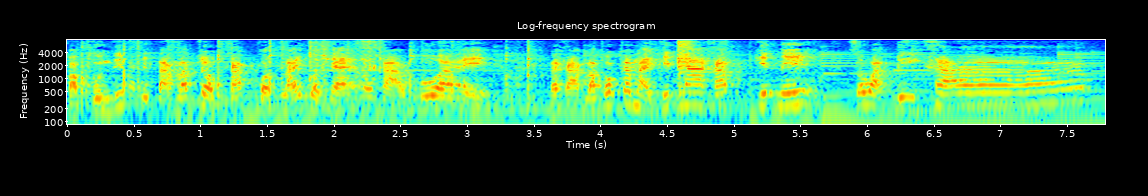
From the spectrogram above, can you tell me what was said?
ขอบคุณที่มาติดตามรับชมครับ กดไลค์กดแชร์ให้ข่าวด้วยนะครับเราพบกันใหม่คลิปหน้าครับ คลิปนี้ สวัสดีครับ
